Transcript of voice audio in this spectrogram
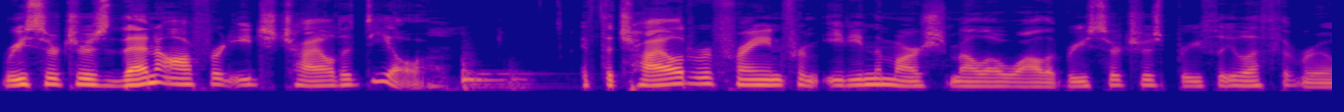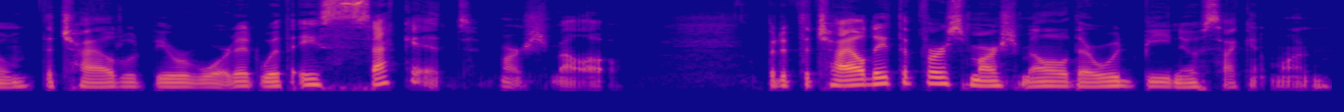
Researchers then offered each child a deal. If the child refrained from eating the marshmallow while the researchers briefly left the room, the child would be rewarded with a second marshmallow. But if the child ate the first marshmallow, there would be no second one.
